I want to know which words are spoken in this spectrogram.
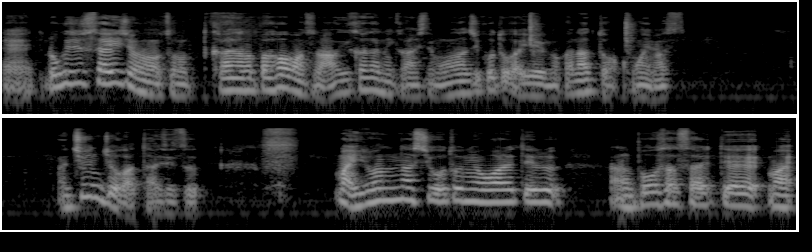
えー、60歳以上のその体のパフォーマンスの上げ方に関しても同じことが言えるのかなと思います。順序が大切。まあいろんな仕事に追われているあの忙殺されて、まあ、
